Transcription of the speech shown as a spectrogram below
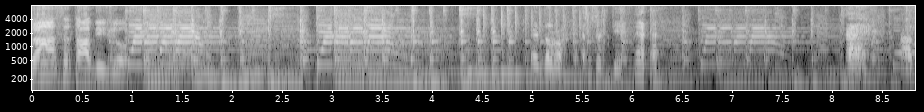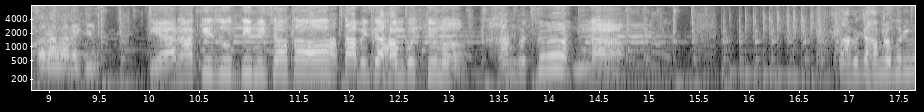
যা আছে তা দিজ এ ধরো ছুটি আসসালামু আলাইকুম। তেরা কি যদি মিশাতা হ তাবিজে হাম করতে ন। হাম না। যে হামলা করিব?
